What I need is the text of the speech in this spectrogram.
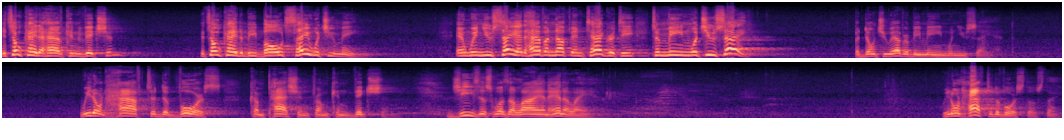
It's okay to have conviction. It's okay to be bold. Say what you mean. And when you say it, have enough integrity to mean what you say. But don't you ever be mean when you say it. We don't have to divorce compassion from conviction. Jesus was a lion and a lamb. We don't have to divorce those things.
